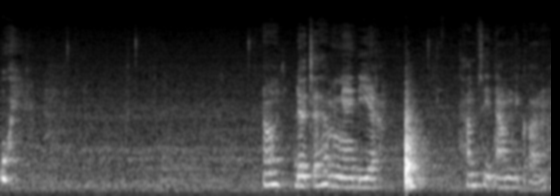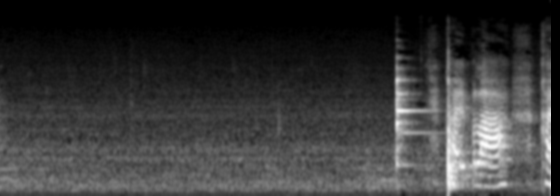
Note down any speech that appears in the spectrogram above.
อุ๊ยเอาเดี๋ยวจะทำยังไงดีอะทำสีดำดีกว่านะไข่ปลา ไข่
